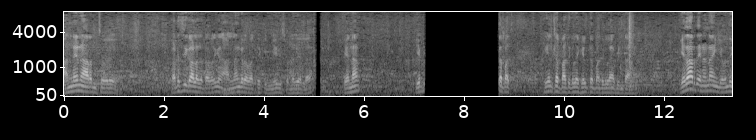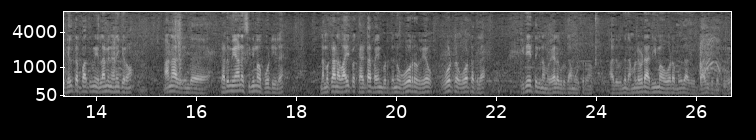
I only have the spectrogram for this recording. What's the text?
அண்ணன்னு ஆரம்பித்தவர் கடைசி காலகட்டம் வரைக்கும் நான் அண்ணங்கிற வார்த்தைக்கு மீறி சொன்னதே இல்லை. ஏன்னா எப்படி ஹெல்த்தை பார்த்துக்கல ஹெல்த்தை பார்த்துக்கல அப்படின்றாங்க. யதார்த்தம் என்னன்னா இங்கே வந்து ஹெல்த்தை பார்த்துக்கணும் எல்லாமே நினைக்கிறோம். ஆனால் இந்த கடுமையான சினிமா போட்டியில் நமக்கான வாய்ப்பை கரெக்டாக பயன்படுத்தணும் ஓடுற வே- ஓட்டுற ஓட்டத்தில் இதயத்துக்கு நம்ம வேலை கொடுக்காம விட்டுறோம். அது வந்து நம்மளை விட அதிகமாக ஓடும் போது அது பாதிக்கப்பட்டது.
